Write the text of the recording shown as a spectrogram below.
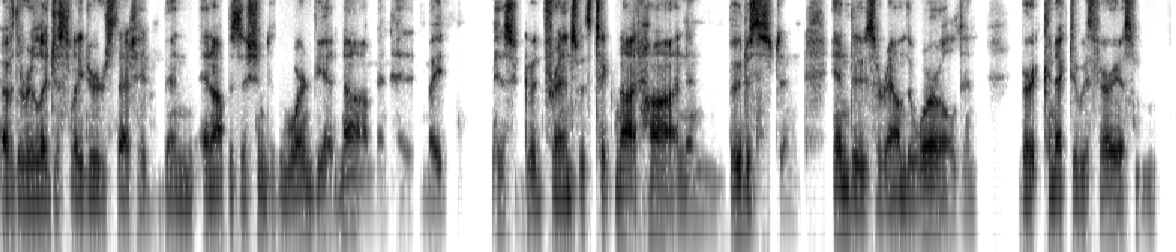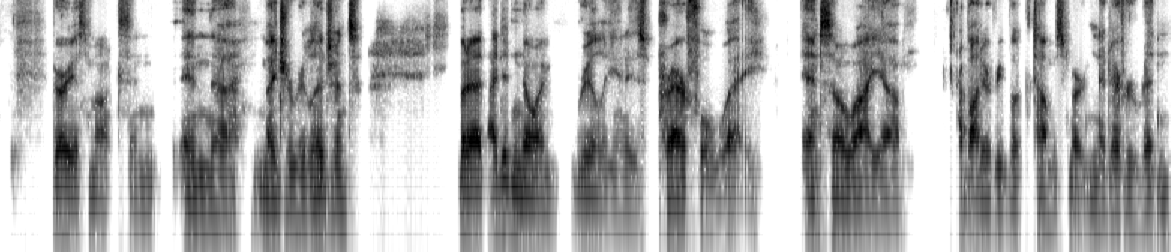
of the religious leaders that had been in opposition to the war in Vietnam and had made his good friends with Thich Nhat Hanh and Buddhists and Hindus around the world, and very connected with various various monks in in uh, major religions. But I, I, didn't know him really in his prayerful way, and so I uh, I bought every book Thomas Merton had ever written,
